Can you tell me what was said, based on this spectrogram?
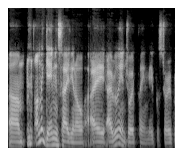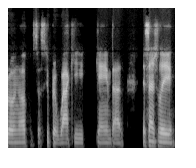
Um, on the gaming side, you know, I I really enjoyed playing MapleStory growing up. It's a super wacky game that essentially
